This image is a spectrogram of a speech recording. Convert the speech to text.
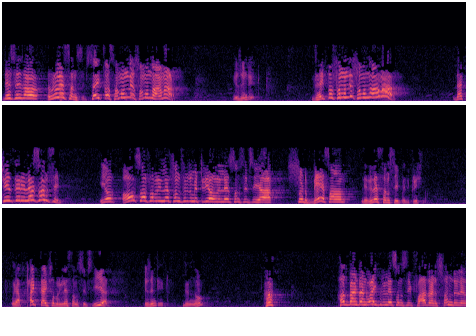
This is our relationship. Saita samandha samandha amar. Isn't it? Daita samandha samandha amar. That is the relationship. Your all sorts of relationships, material relationships here, should base on the relationship with Krishna. We have five types of relationships here, isn't it? Do you know? Huh? Husband and wife relationship, father and son rela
